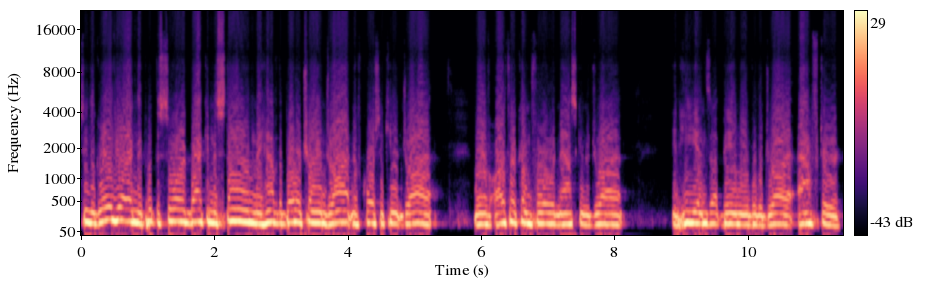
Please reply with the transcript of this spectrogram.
to the graveyard and they put the sword back in the stone. And they have the brother try and draw it, and of course he can't draw it. They have Arthur come forward and ask him to draw it, and he ends up being able to draw it after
